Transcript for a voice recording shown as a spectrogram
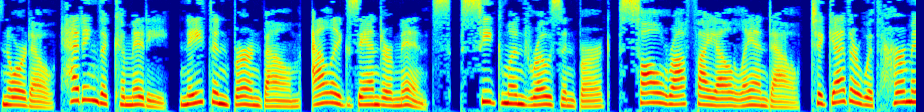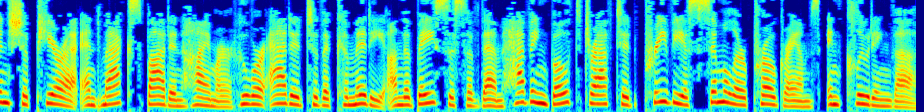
Nordau heading the committee, Nathan Birnbaum, Alexander Mintz, Siegmund Rosenberg, Saul Raphael Landau, together with Hermann Schapira and Max Bodenheimer who were added to the committee on the basis of them having both drafted previous similar programs including the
